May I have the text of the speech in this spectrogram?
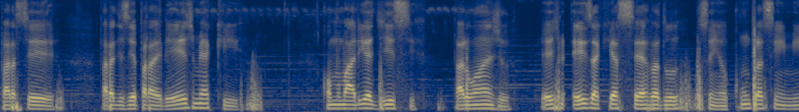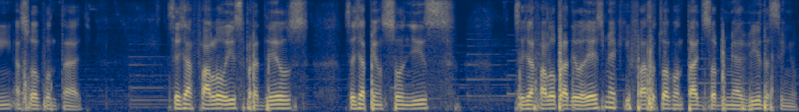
para ser para dizer para ele: Eis-me aqui. Como Maria disse para o anjo: Eis aqui a serva do Senhor, cumpra-se em mim a sua vontade. Você já falou isso para Deus? Você já pensou nisso? Você já falou para Deus: Eis-me aqui, faça a tua vontade sobre minha vida, Senhor.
